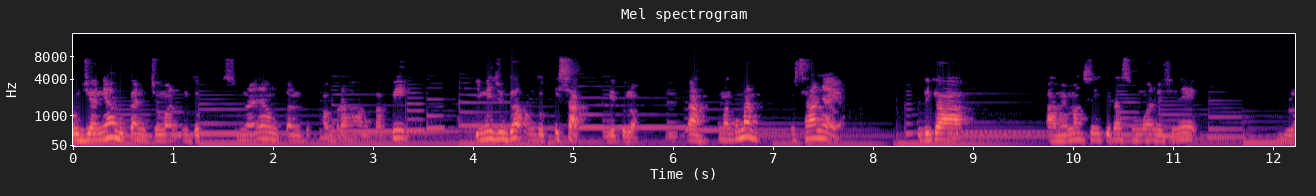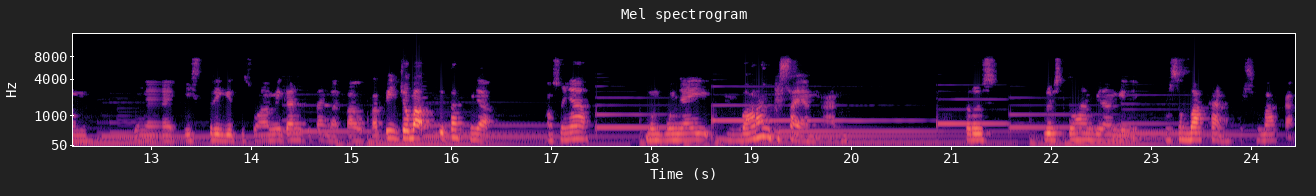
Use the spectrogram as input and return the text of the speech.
ujiannya bukan cuma untuk sebenarnya bukan untuk Abraham, tapi ini juga untuk Ishak gitu loh. Nah, teman-teman, misalnya ya, ketika ah memang sih kita semua di sini belum punya istri gitu, suami kan kita nggak tahu. Tapi coba kita punya, maksudnya mempunyai barang kesayangan, terus terus Tuhan bilang gini, persembahkan, persembahkan.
